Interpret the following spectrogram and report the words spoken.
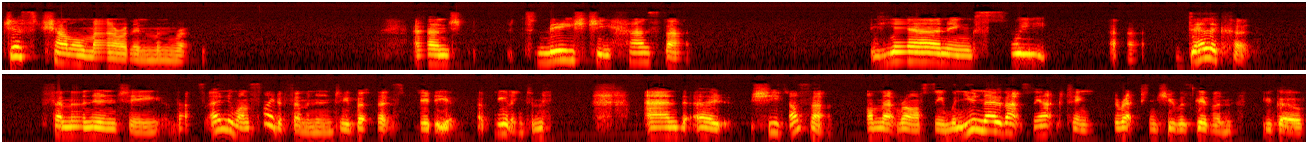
just channel Marilyn Monroe. And to me, she has that yearning, sweet, uh, delicate femininity that's only one side of femininity, but that's really appealing to me. And uh, she does that on that raft scene. When you know that's the acting direction she was given, you go,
